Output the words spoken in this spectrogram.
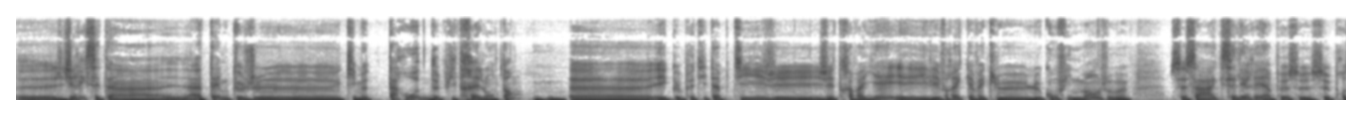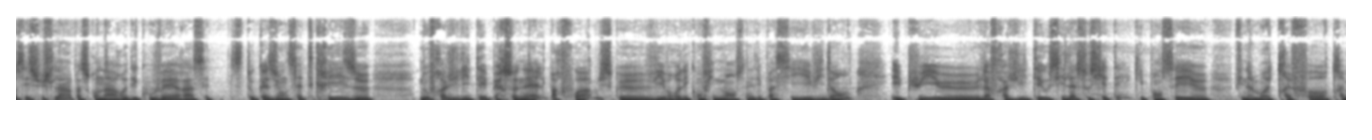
je dirais que c'est un, un, thème que je, qui me taraude depuis très longtemps mhm. euh, et que petit à petit j'ai travaillé. Et il est vrai qu'avec le, le, confinement, je, ça a accéléré un peu ce, ce processus-là parce qu'on a redécouvert à cette, occasion de cette crise euh, nos fragilités personnelles parfois, puisque vivre les confinements ce n'était pas si évident, et puis euh, la fragilité aussi de la société qui pensait euh, finalement être très forte, très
